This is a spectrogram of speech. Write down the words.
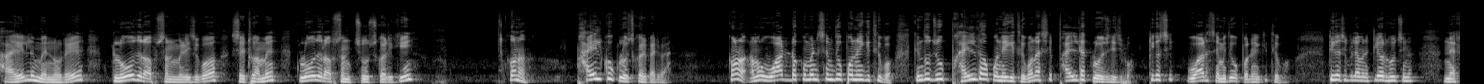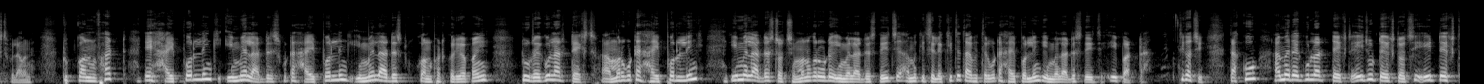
ଫାଇଲ୍ ମେନୁରେ କ୍ଲୋଜ୍ର ଅପସନ୍ ମିଳିଯିବ ସେଠୁ ଆମେ କ୍ଲୋଜ୍ର ଅପସନ୍ ଚୁଜ୍ କରିକି କ'ଣ ଫାଇଲ୍କୁ କ୍ଲୋଜ୍ କରିପାରିବା କ'ଣ ଆମ ୱାର୍ଡ଼ ଡକୁମେଣ୍ଟ ସେମିତି ଓପନ୍ ହେଇକି ଥିବ କିନ୍ତୁ ଯେଉଁ ଫାଇଲ୍ଟା ଓପନ୍ ହେଇକି ଥିବ ନା ସେ ଫାଇଲ୍ଟା କ୍ଲୋଜ୍ ହେଇଯିବ ଠିକ୍ ଅଛି ୱାର୍ଡ଼ ସେମିତି ଓପନ୍ ହେଇକି ଥିବ ଠିକ୍ ଅଛି ପିଲାମାନେ କ୍ଲିୟର୍ ହେଉଛି ନା ନେକ୍ସଟ ପିଲାମାନେ to convert a hyperlink email address ଗୋଟେ ହାଇପର୍ ଲିଙ୍କ୍ ଇମେଲ୍ ଆଡ୍ରେସ୍କୁ କନଭର୍ଟ କରିବା ପାଇଁ ଟୁ ରେଗୁଲାର ଟେକ୍ସଟ ଆମର ଗୋଟେ ହାଇପର୍ ଲିଙ୍କ୍ ଇମେଲ୍ ଆଡ୍ରେସ୍ ଅଛି ମନେକର ଗୋଟେ ଇମେଲ୍ ଆଡ୍ରେସ୍ ଦେଇଛେ ଆମେ କିଛି ଲେଖିଛେ ତା ଭିତରେ ଗୋଟେ ହାଇପର୍ ଲିଙ୍କ୍ ଇମେଲ୍ ଆଡ୍ରେସ୍ ଦେଇଛେ ଏଇ ପାର୍ଟଟା ଠିକ୍ ଅଛି ତାକୁ ଆମେ ରେଗୁଲାର ଟେକ୍ସଟ ଏଇ ଯେଉଁ ଟେକ୍ସଟ ଅଛି ଏଇ ଟେକ୍ସଟ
